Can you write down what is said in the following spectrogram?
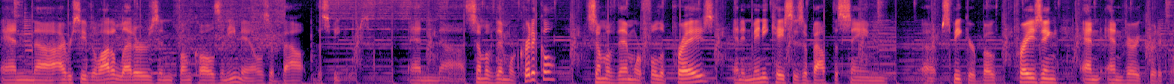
and uh, I received a lot of letters and phone calls and emails about the speakers. And uh, some of them were critical, some of them were full of praise, and in many cases about the same uh, speaker, both praising and, and very critical.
